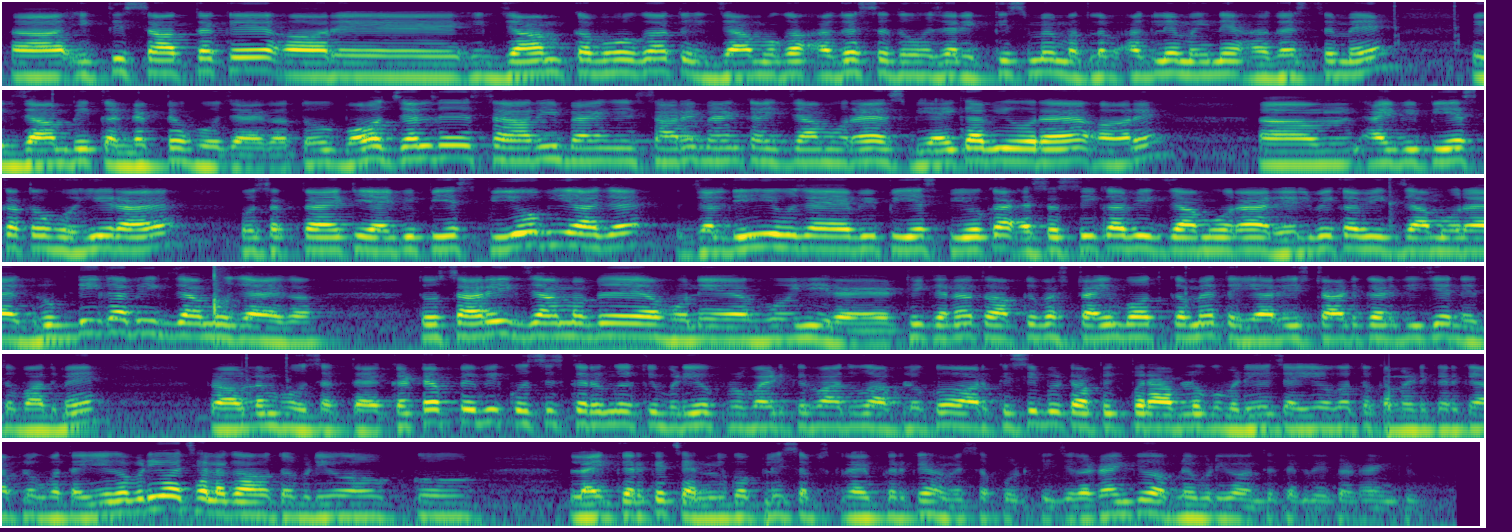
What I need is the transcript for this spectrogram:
इकतीस सात तक है, और एग्ज़ाम कब होगा? तो एग्ज़ाम होगा अगस्त 2021 में मतलब अगले महीने अगस्त में एग्ज़ाम भी कंडक्ट हो जाएगा। तो बहुत जल्द सारी बैंक सारे बैंक का एग्ज़ाम हो रहा है एसबीआई का भी हो रहा है, और आईबीपीएस का तो हो ही रहा है। हो सकता है कि आईबीपीएस पीओ भी आ जाए, जल्दी ही हो जाए आईबीपीएस पीओ का एसएससी का भी एग्ज़ाम हो रहा है, रेलवे का भी एग्ज़ाम हो रहा है, ग्रुप डी का भी एग्ज़ाम हो जाएगा। तो सारे एग्ज़ाम अब होने, हो ही रहे हैं, ठीक है ना? तो आपके पास टाइम बहुत कम है, तैयारी स्टार्ट कर दीजिए, नहीं तो बाद में प्रॉब्लम हो सकता है। कटअप पे भी कोशिश करूँगा कि वीडियो प्रोवाइड करवा दूँ आप लोग को, और किसी भी टॉपिक पर आप लोग को वीडियो चाहिए होगा तो कमेंट करके आप लोग बताइएगा। वीडियो अच्छा लगा हो तो वीडियो आपको लाइक करके, चैनल को प्लीज़ सब्सक्राइब करके हमें सपोर्ट कीजिएगा। थैंक यू, अपने वीडियो अंत तक देखा थैंक यू।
